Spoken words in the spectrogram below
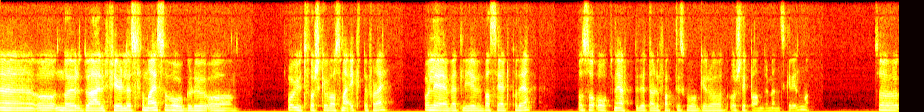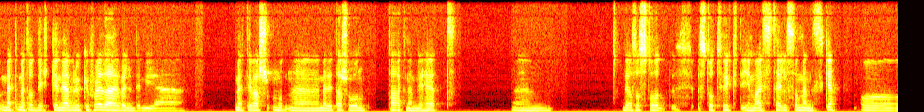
Uh, og når du er fearless for meg, så våger du å, å, utforske hva som er ekte for deg. Og leve et liv basert på det. Og så åpne hjertet ditt der du faktisk våger å, å slippe andre mennesker inn. da. Så metodikken jeg bruker for det, det er veldig mye eh, meditasjon, takknemlighet. Um, det å stå, stå, trygt i meg selv som menneske. Og,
